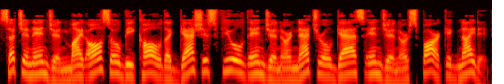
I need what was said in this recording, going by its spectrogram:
such an engine might also be called a gaseous-fueled engine or natural gas engine or spark-ignited.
